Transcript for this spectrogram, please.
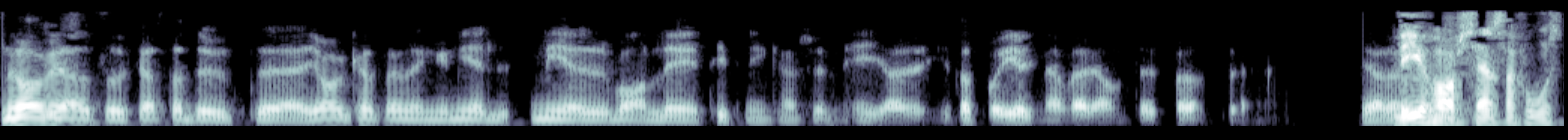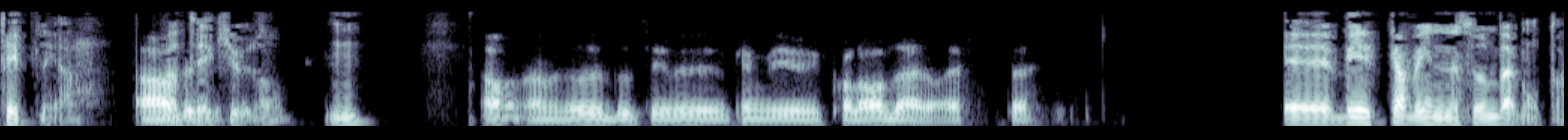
Nu har vi alltså kastat ut, eh, jag har kastat en mer, mer vanlig tippning kanske. Ni har hittat på egna varianter för att eh, göra Vi har sensationstippningar. ja, att det är kul. Ja, Mm. ja men då, då vi, kan vi ju kolla av det här då efter. Eh, vilka vinner Sundberg mot då?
